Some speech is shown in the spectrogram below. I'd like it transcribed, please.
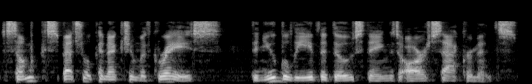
some special connection with grace, then you believe that those things are sacraments.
